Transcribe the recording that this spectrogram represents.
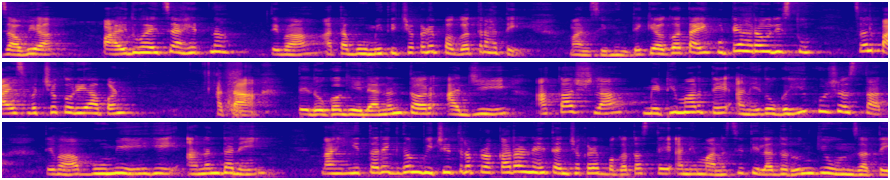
जाऊया. पाय धुवायचे आहेत ना? तेव्हा आता भूमी तिच्याकडे बघत राहते. मानसी म्हणते की अगं ताई कुठे हरवलीस तू? चल पाय स्वच्छ करूया आपण. आता ते दोघं गेल्यानंतर आजी आकाशला मिठी मारते आणि दोघंही खुश असतात. तेव्हा भूमी ही आनंदाने नाही तर एकदम विचित्र प्रकाराने त्यांच्याकडे बघत असते आणि मानसी तिला धरून घेऊन जाते.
